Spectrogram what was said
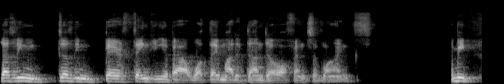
doesn't even doesn't even bear thinking about what they might have done to offensive lines. I mean,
